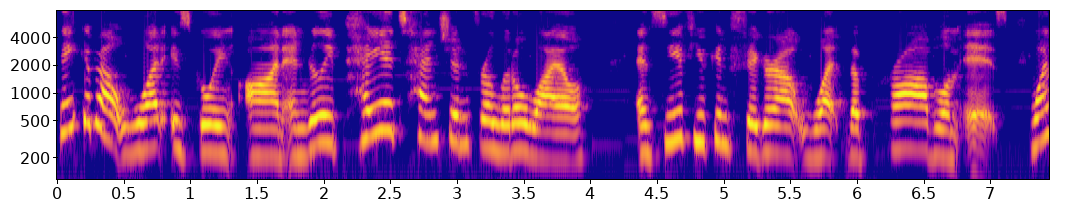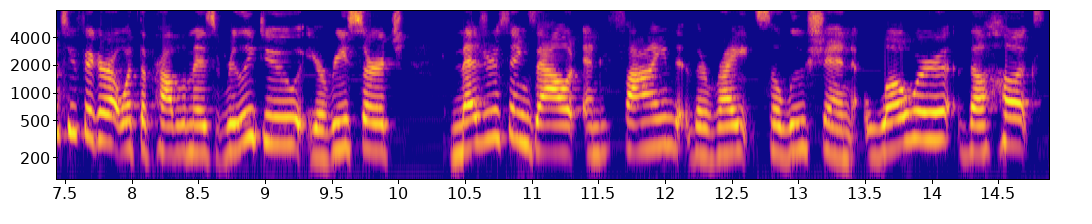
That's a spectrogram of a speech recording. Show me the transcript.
Think about what is going on and really pay attention for a little while and see if you can figure out what the problem is. Once you figure out what the problem is, really do your research, measure things out, and find the right solution. Lower the hooks,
